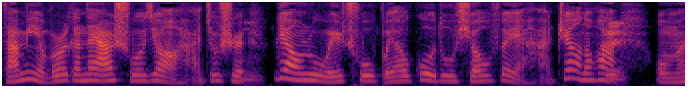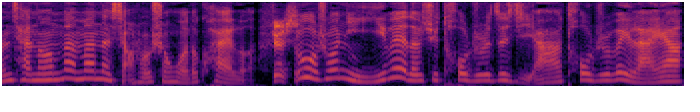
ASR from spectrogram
咱们也不是跟大家说教哈，就是量入为出，不要过度消费哈。这样的话，我们才能慢慢的享受生活的快乐。如果说你一味的去透支自己啊，透支未来呀，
